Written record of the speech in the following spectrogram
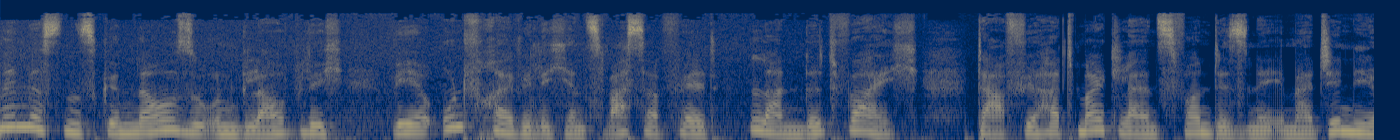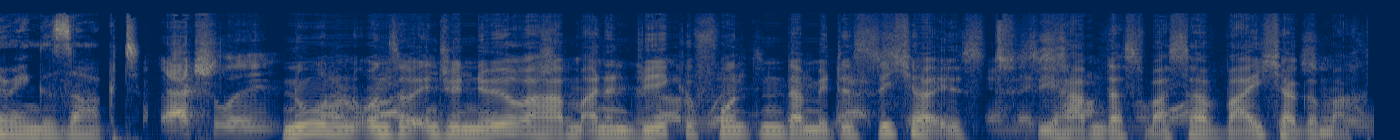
Mindestens genauso unglaublich, wer unfreiwillig ins Wasser fällt, landet weich. Dafür hat Mike Lance von Disney Imagineering gesorgt. Nun, unsere Ingenieure haben einen Weg gefunden, damit es sicher ist. Sie haben das Wasser weicher gemacht.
